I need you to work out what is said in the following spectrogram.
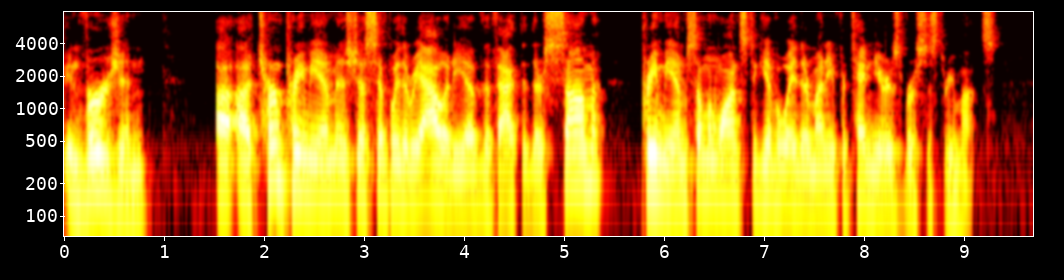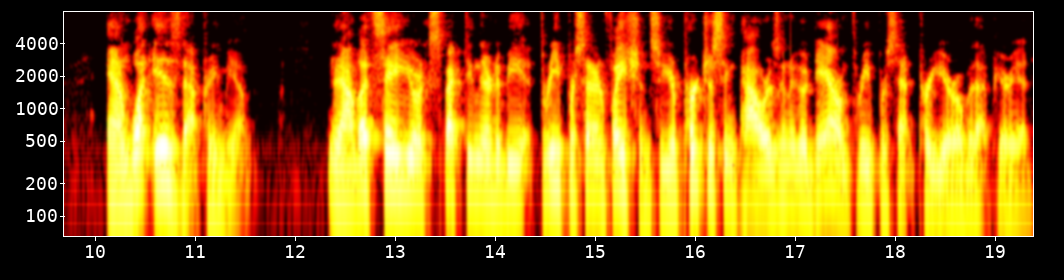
inversion, a term premium is just simply the reality of the fact that there's some premium someone wants to give away their money for 10 years versus three months. And what is that premium? Now, let's say you're expecting there to be 3% inflation. So your purchasing power is going to go down 3% per year over that period.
